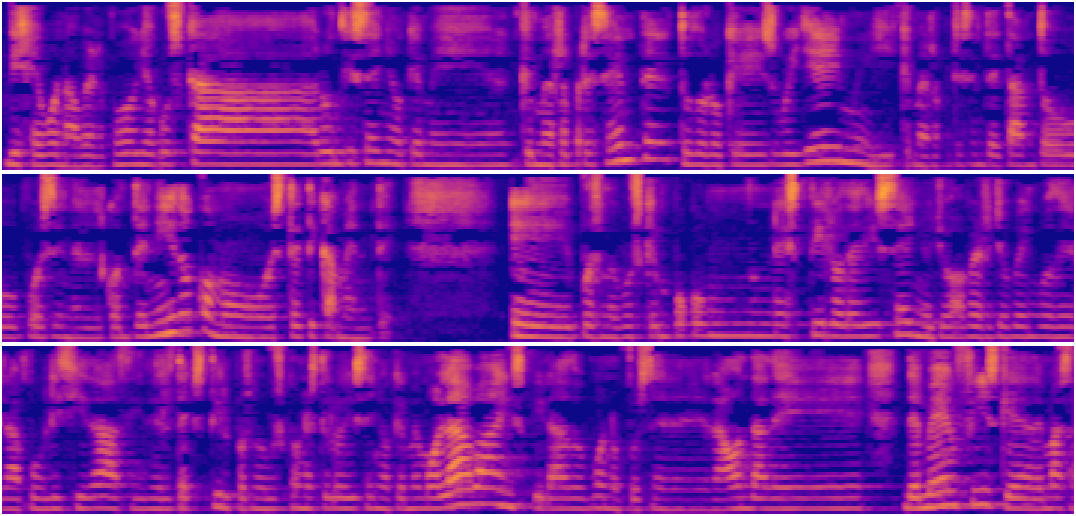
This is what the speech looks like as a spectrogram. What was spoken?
dije, bueno, a ver, voy a buscar un diseño que me, que me represente todo lo que es WeGame y que me represente tanto pues en el contenido como estéticamente. Eh, pues me busqué un poco un estilo de diseño. Yo, a ver, yo vengo de la publicidad y del textil, pues me busqué un estilo de diseño que me molaba, inspirado, bueno, pues en la onda de, de Memphis, que además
